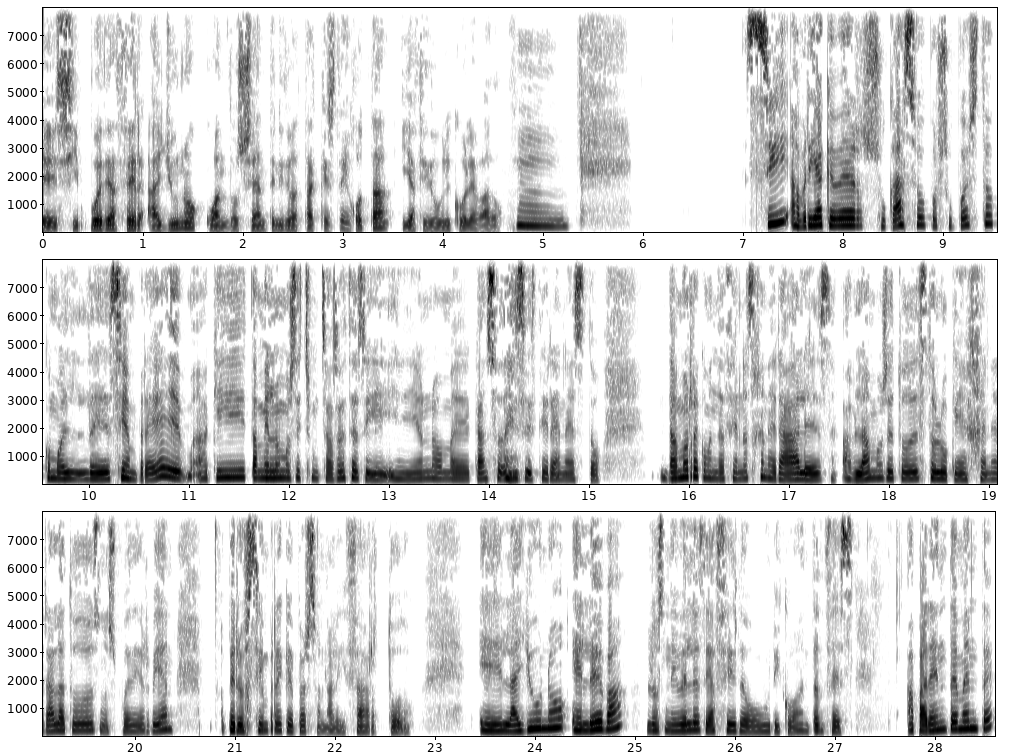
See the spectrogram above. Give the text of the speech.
eh, si puede hacer ayuno cuando se han tenido ataques de gota y ácido úrico elevado. Hmm. Sí, habría que ver su caso, por supuesto, como el de siempre. ¿eh? Aquí también lo hemos dicho muchas veces y, yo no me canso de insistir en esto. Damos recomendaciones generales, hablamos de todo esto, lo que en general a todos nos puede ir bien, pero siempre hay que personalizar todo. El ayuno eleva los niveles de ácido úrico. Entonces, aparentemente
